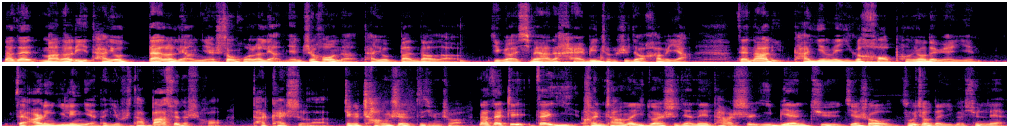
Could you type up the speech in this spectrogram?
那在马德里，他又待了两年，生活了两年之后呢，他又搬到了一个西班牙的海滨城市，叫哈维亚。在那里，他因为一个好朋友的原因，在二零一零年，他也就是他八岁的时候，他开始了这个尝试自行车。那在这在一很长的一段时间内，他是一边去接受足球的一个训练，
